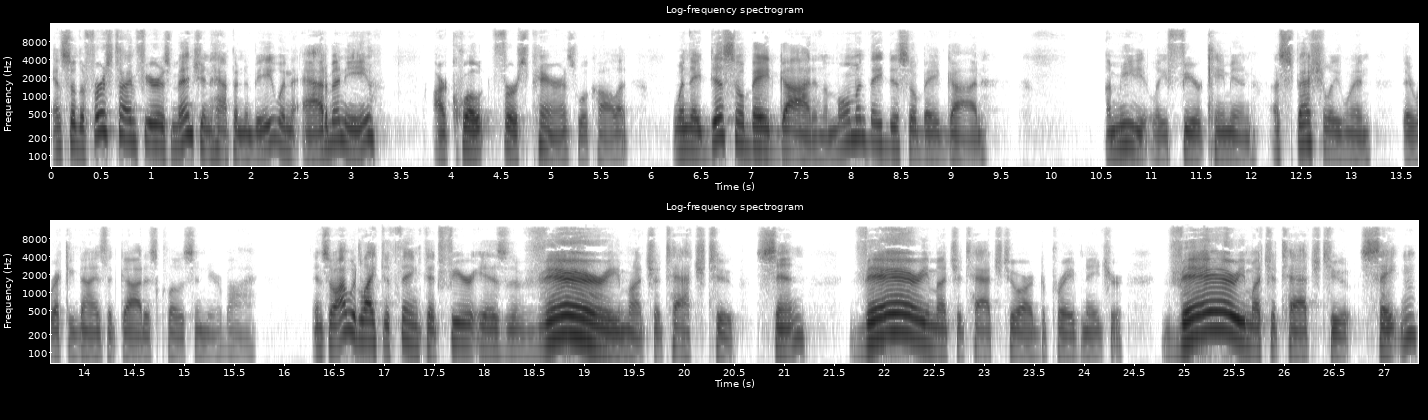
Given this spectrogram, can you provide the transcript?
And so the first time fear is mentioned happened to be when Adam and Eve, our quote, first parents, we'll call it, when they disobeyed God. And the moment they disobeyed God, immediately fear came in, especially when they recognized that God is close and nearby. And so I would like to think that fear is very much attached to sin, very much attached to our depraved nature, very much attached to Satan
